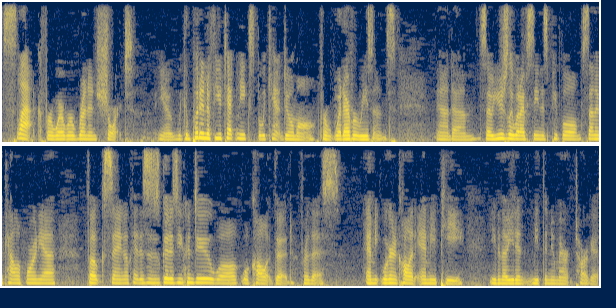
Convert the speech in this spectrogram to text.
slack for where we're running short. You know, we can put in a few techniques, but we can't do them all for whatever reasons. And um, so usually what I've seen is people, Southern California, folks saying, okay, this is as good as you can do. We'll, we'll call it good for this. M- we're going to call it MEP, even though you didn't meet the numeric target.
